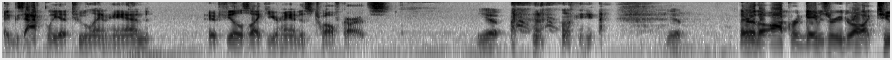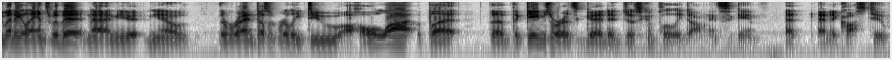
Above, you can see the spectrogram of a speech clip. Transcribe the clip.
exactly a two land hand, it feels like your hand is 12 cards. Yep. Yep. there are the awkward games where you draw like too many lands with it, and, and you you know the red doesn't really do a whole lot. But the the games where it's good, it just completely dominates the game, at, and it costs two.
